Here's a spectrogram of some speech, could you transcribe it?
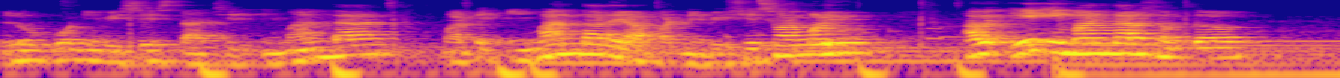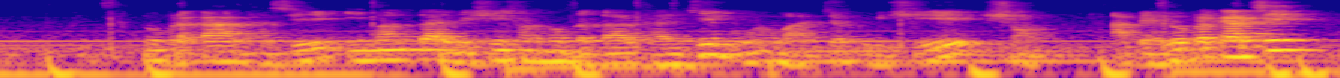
લોકોની વિશેષતા છે ઈમાનદાર માટે ઈમાનદાર આપણને વિશેષણ મળ્યું. હવે એ ઈમાનદાર શબ્દ નો પ્રકાર થશે. ઈમાનદાર વિશેષણનો પ્રકાર થાય છે ગુણવાચક વિશેષણ. આ પહેલો પ્રકાર છે.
